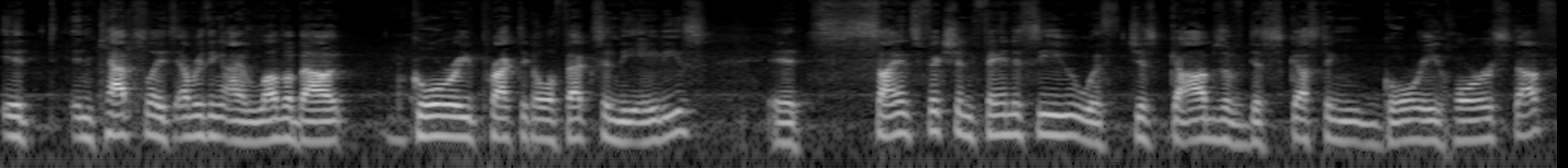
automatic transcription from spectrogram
it encapsulates everything I love about gory practical effects in the 80s. It's science fiction fantasy with just gobs of disgusting, gory horror stuff.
